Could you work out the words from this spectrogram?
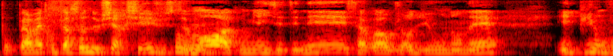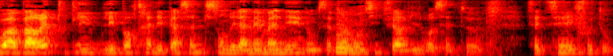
pour permettre aux personnes de chercher justement mhm. à combien ils étaient nés, savoir aujourd'hui où on en est. Et puis on voit apparaître toutes les, les portraits des personnes qui sont nées la même année, donc ça permet mhm. aussi de faire vivre cette cette série photo.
